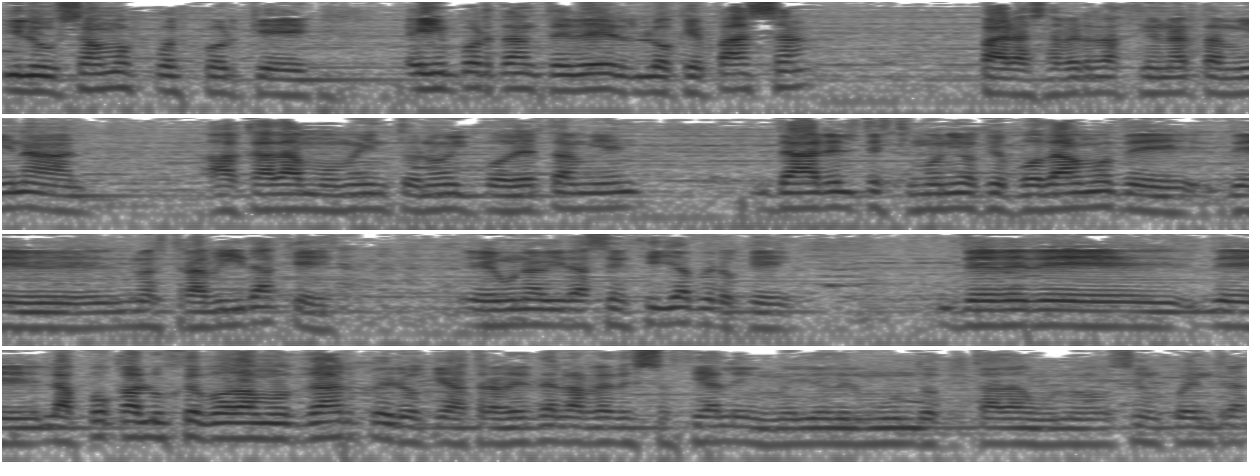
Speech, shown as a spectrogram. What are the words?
y lo usamos pues porque es importante ver lo que pasa para saber reaccionar también a, a cada momento, ¿no? Y poder también dar el testimonio que podamos de, de nuestra vida, que es una vida sencilla, pero que debe de, de la poca luz que podamos dar, pero que a través de las redes sociales, en medio del mundo que cada uno se encuentra,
